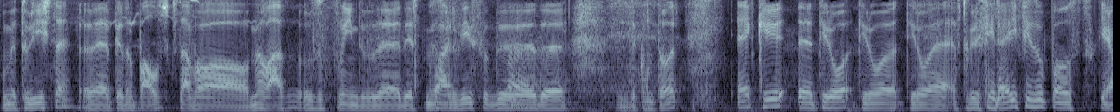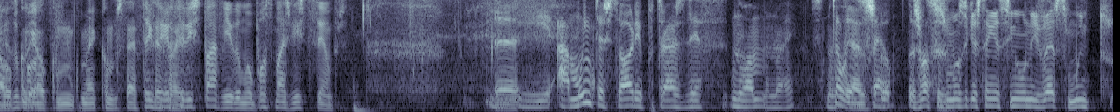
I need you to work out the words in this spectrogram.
O meu turista, eh, Pedro Paulos, que estava ao meu lado, usufruindo de- deste meu Claro. serviço de, de, de condutor, é que eh, tirou, tirou, tirou a fotografia. Tirei e fiz o post, que é, o, o que é o post. como, como é como se deve Tenho que agradecer isto para a vida, o meu posto mais visto sempre. E há muita história por trás desse nome, não é? Aliás, as vossas músicas têm assim um universo muito,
